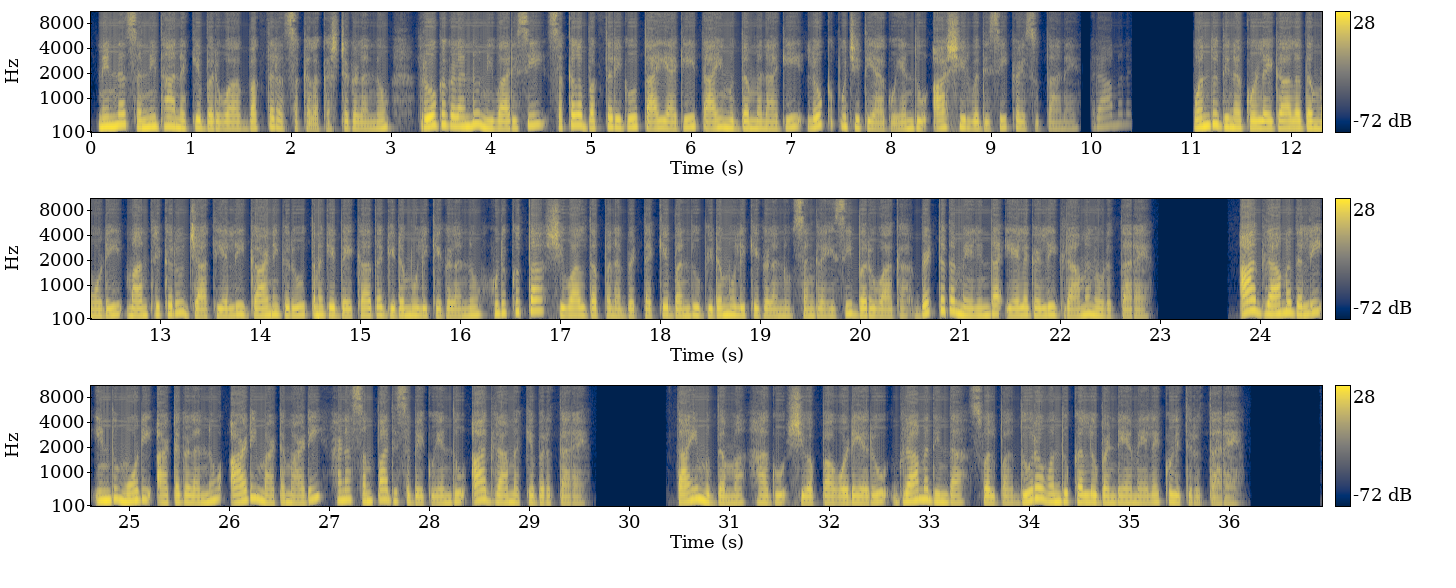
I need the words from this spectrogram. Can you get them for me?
ನಿನ್ನ ಸನ್ನಿಧಾನಕ್ಕೆ ಬರುವ ಭಕ್ತರ ಸಕಲ ಕಷ್ಟಗಳನ್ನು, ರೋಗಗಳನ್ನು ನಿವಾರಿಸಿ ಸಕಲ ಭಕ್ತರಿಗೂ ತಾಯಿಯಾಗಿ, ತಾಯಿ ಮುದ್ದಮ್ಮನಾಗಿ ಲೋಕಪೂಜಿತೆಯಾಗು ಎಂದು ಆಶೀರ್ವದಿಸಿ ಕಳಿಸುತ್ತಾನೆ. ರಾಮನ ಒಂದು ದಿನ ಕೊಳ್ಳೇಗಾಲದ ಮೋಡಿ ಮಾಂತ್ರಿಕರು ಜಾತಿಯಲ್ಲಿ ಗಾಣಿಗರು ತಮಗೆ ಬೇಕಾದ ಗಿಡಮೂಲಿಕೆಗಳನ್ನು ಹುಡುಕುತ್ತಾ ಶಿವಾಲ್ದಪ್ಪನ ಬೆಟ್ಟಕ್ಕೆ ಬಂದು ಗಿಡಮೂಲಿಕೆಗಳನ್ನು ಸಂಗ್ರಹಿಸಿ ಬರುವಾಗ ಬೆಟ್ಟದ ಮೇಲಿಂದ ಏಳಗಳ್ಳಿ ಗ್ರಾಮ ನೋಡುತ್ತಾರೆ. ಆ ಗ್ರಾಮದಲ್ಲಿ ಇಂದು ಮೋಡಿ ಆಟಗಳನ್ನು ಆಡಿ ಮಾಟ ಮಾಡಿ ಹಣ ಸಂಪಾದಿಸಬೇಕು ಎಂದು ಆ ಗ್ರಾಮಕ್ಕೆ ಬರುತ್ತಾರೆ. ತಾಯಿ ಮುದ್ದಮ್ಮ ಹಾಗೂ ಶಿವಪ್ಪ ಒಡೆಯರು ಗ್ರಾಮದಿಂದ ಸ್ವಲ್ಪ ದೂರ ಒಂದು ಕಲ್ಲು ಬಂಡೆಯ ಮೇಲೆ ಕುಳಿತಿರುತ್ತಾರೆ.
